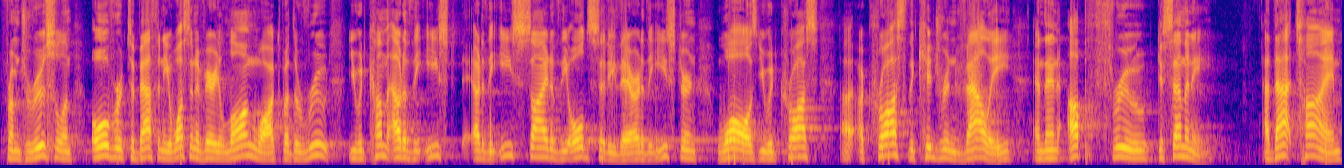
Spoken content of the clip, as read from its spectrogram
from Jerusalem over to Bethany wasn't a very long walk, but the route you would come out of the east, out of the east side of the old city there, out of the eastern walls. You would cross uh, across the Kidron Valley and then up through Gethsemane. At that time,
